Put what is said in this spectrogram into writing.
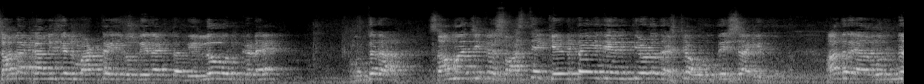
ಶಾಲಾ ಕಾಲೇಜಲ್ಲಿ ಮಾಡ್ತಾ ಇರೋದು ಏನಾಗ್ತದೆ ಎಲ್ಲೋ ಒಂದ್ ಕಡೆ ಒಂಥರ ಸಾಮಾಜಿಕ ಸ್ವಾಸ್ಥ್ಯ ಕೆಡ್ತಾ ಇದೆ ಅಂತ ಹೇಳೋದು ಅಷ್ಟೇ ಅವ್ರ ಉದ್ದೇಶ ಆಗಿತ್ತು. ಆದ್ರೆ ಅವ್ರನ್ನ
